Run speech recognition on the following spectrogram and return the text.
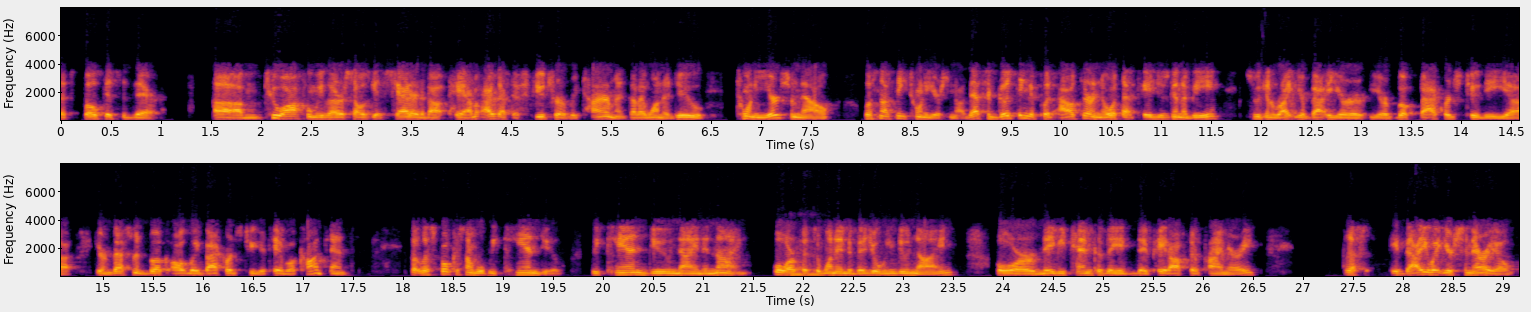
Let's focus there um, too often we let ourselves get scattered about, hey, i have got this future of retirement that I want to do 20 years from now. Let's not think 20 years from now. That's a good thing to put out there and know what that page is going to be, so we can write your your your book backwards to the uh, your investment book all the way backwards to your table of contents. But let's focus on what we can do. We can do nine and nine, or if it's a mm-hmm. one individual, we can do nine, or maybe 10 because they they paid off their primary. Let's evaluate your scenario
